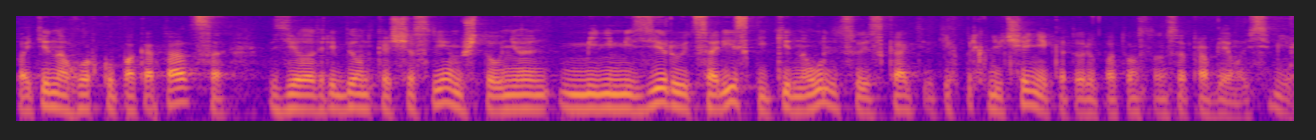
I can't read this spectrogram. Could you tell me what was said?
пойти на горку покататься, сделать ребенка счастливым, что у него минимизируется риск идти на улицу, искать этих приключений, которые потом становятся проблемой в семье.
